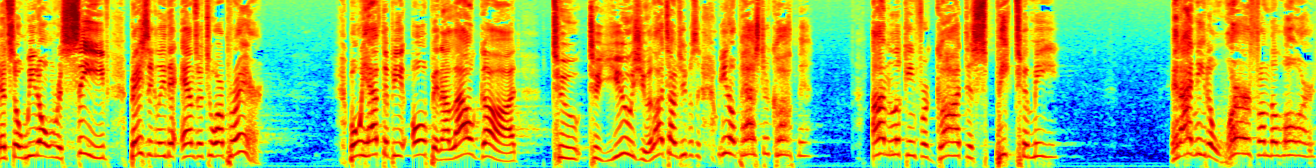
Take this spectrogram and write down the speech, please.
and so we don't receive basically the answer to our prayer. But we have to be open, allow God to, to use you. A lot of times people say, you know, Pastor Kaufman, I'm looking for God to speak to me, and I need a word from the Lord.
